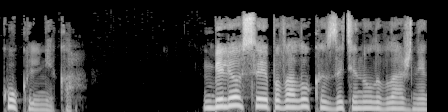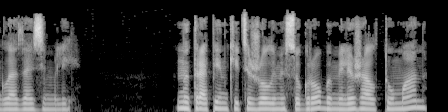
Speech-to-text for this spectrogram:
кукольника. Белесая поволока затянула влажные глаза земли. На тропинке тяжелыми сугробами лежал туман,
